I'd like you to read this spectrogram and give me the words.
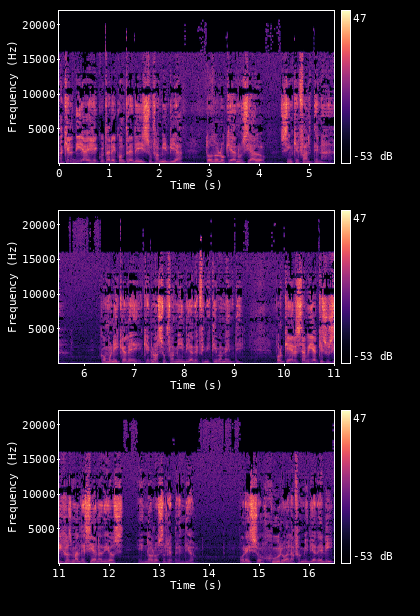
Aquel día ejecutaré contra él y su familia todo lo que he anunciado sin que falte nada. Comunícale que no a su familia definitivamente, porque él sabía que sus hijos maldecían a Dios y no los reprendió. Por eso juro a la familia de Eli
